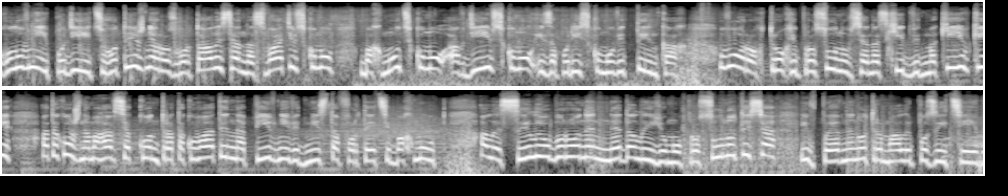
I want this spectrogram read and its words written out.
Головні події цього тижня розгорталися на Сватівському, Бахмутському, Авдіївському і Запорізькому відтинках. Ворог трохи просунувся на схід від Макіївки, а також намагався контратакувати на півдні від міста фортеці Бахмут. Але сили оборони не дали йому просунутися і впевнено тримали позиції.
